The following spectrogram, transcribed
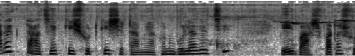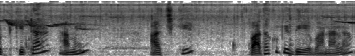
আরেকটা আছে কি শুটকি সেটা আমি এখন ভুলে গেছি। এই বাঁশপাটা শুটকিটা আমি আজকে বাঁধাকপি দিয়ে বানালাম।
